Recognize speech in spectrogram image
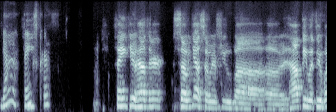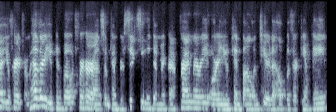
Yeah, thanks, Chris. Thank you, Heather. So yeah, so if you uh, uh happy with you what you've heard from Heather, you can vote for her on September 6th in the Democrat primary, or you can volunteer to help with her campaign.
